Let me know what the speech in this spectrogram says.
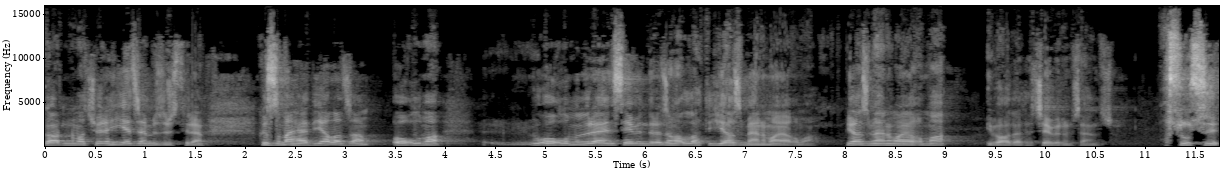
qarnıma çörək yeyəcəm, üzr istəyirəm. Qızıma hədiyyə alacağam, oğluma oğlumun ürəyini sevindirəcəm. Allah deyir, yaz mənim ayağıma. Yaz mənim ayağıma ibadətə çevirim sənin üçün. Xüsusi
